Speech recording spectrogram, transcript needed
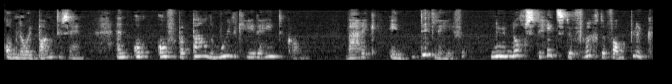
Om nooit bang te zijn en om over bepaalde moeilijkheden heen te komen, waar ik in dit leven nu nog steeds de vruchten van pluk,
